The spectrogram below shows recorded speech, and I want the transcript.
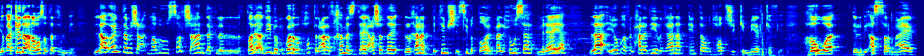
يبقى كده أنا وصل 3% لو أنت مش ع... ما بيوصلش عندك للطريقة دي بمجرد ما تحط العلف خمس دقايق 10 دقايق الغنم بتمشي تسيب الطوائل ملحوسة مراية لا يبقى في الحالة دي الغنم أنت ما بتحطش الكمية الكافية. هو اللي بيأثر معاك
